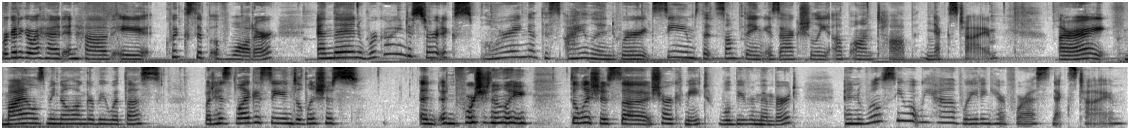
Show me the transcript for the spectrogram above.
We're gonna go ahead and have a quick sip of water and then we're going to start exploring this island where it seems that something is actually up on top next time. Alright, Miles may no longer be with us, but his legacy and delicious and unfortunately delicious uh, shark meat will be remembered. And we'll see what we have waiting here for us next time.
